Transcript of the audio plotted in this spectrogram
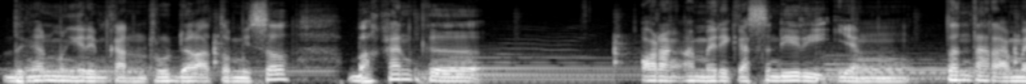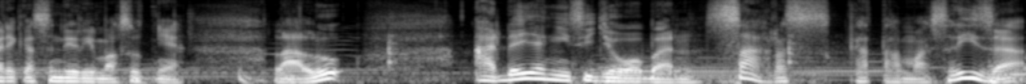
dengan mengirimkan rudal atau misal bahkan ke orang Amerika sendiri yang tentara Amerika sendiri maksudnya. Lalu ada yang ngisi jawaban SARS, kata Mas Riza,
